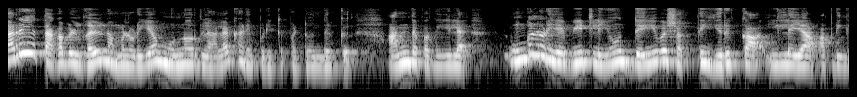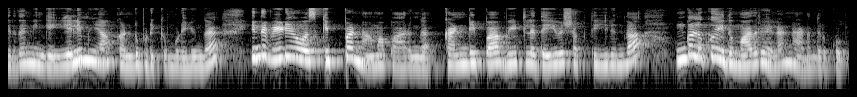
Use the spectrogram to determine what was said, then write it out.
நிறைய தகவல்கள் நம்மளுடைய முன்னோர்களால் கடைபிடிக்கப்பட்டு வந்திருக்கு. அந்த வகையில் உங்களுடைய வீட்லேயும் தெய்வ சக்தி இருக்கா இல்லையா அப்படிங்கிறத நீங்கள் எளிமையாக கண்டுபிடிக்க முடியுங்க. இந்த வீடியோவை ஸ்கிப் பண்ணாமல் பாருங்கள் கண்டிப்பாக வீட்டில் தெய்வ சக்தி இருந்தால் உங்களுக்கும் இது மாதிரி எல்லாம் நடந்திருக்கும்.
